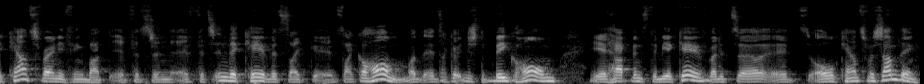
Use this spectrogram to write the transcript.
it counts for anything, but if it's in if it's in the cave, it's like it's like a home, but it's like a, just a big home. It happens to be a cave, but it's uh, it's all counts for something.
